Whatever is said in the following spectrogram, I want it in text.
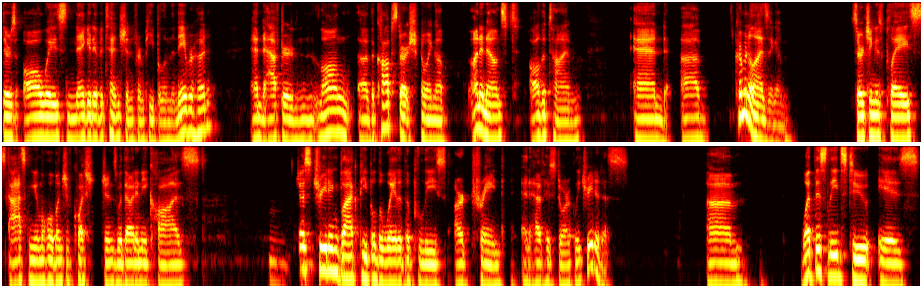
there's always negative attention from people in the neighborhood. And after long, uh, the cops start showing up unannounced all the time and uh, criminalizing him, searching his place, asking him a whole bunch of questions without any cause, just treating Black people the way that the police are trained and have historically treated us. Um, what this leads to is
